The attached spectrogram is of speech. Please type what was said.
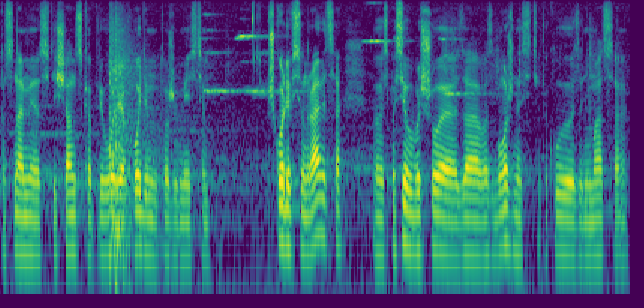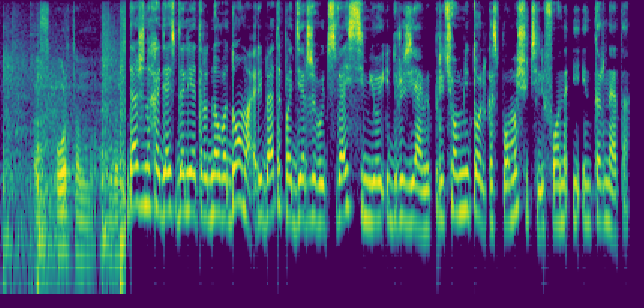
пацанами с Тищанска, Приволья, ходим тоже вместе. В школе все нравится. Э, спасибо большое за возможность такую заниматься э, спортом. Даже находясь вдали от родного дома, ребята поддерживают связь с семьей и друзьями, причем не только с помощью телефона и интернета.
